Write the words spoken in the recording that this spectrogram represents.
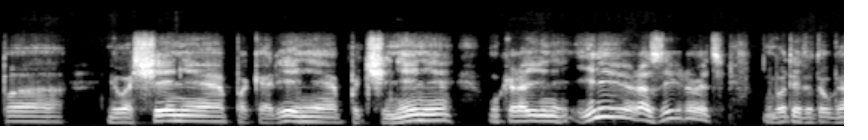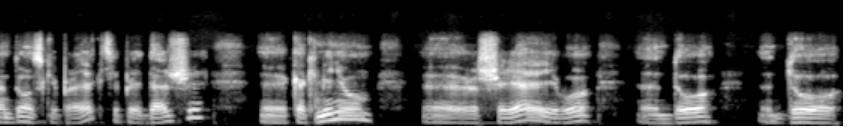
по милощение, покорение, подчинение Украине или разыгрывать вот этот угандонский проект теперь дальше, э, как минимум э, расширяя его э, до, до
